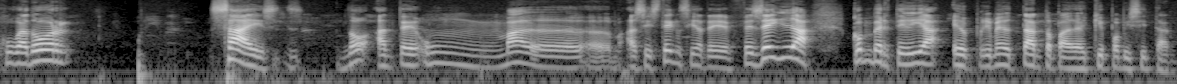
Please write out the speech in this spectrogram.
jugador Saez, ¿no? Ante un mal asistencia de Fezeira, convertiría el primer tanto para el equipo visitante.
